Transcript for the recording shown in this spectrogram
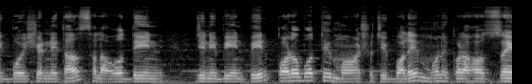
এক বৈশ্বের নেতা সালাউদ্দিন। যিনি বিএনপির পরবর্তী মহাসচিব বলে মনে করা হচ্ছে।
